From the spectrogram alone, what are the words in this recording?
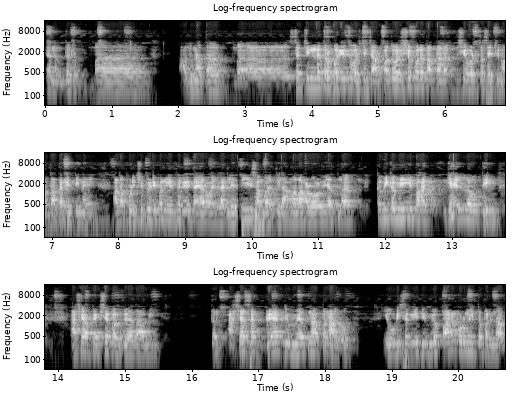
त्यानंतर अजून आता सचिननं तर बरीच वर्ष चार पाच वर्ष परत आता शेवटचा सचिन होता आता नितीन आहे. आता पुढची पिढी पण ही सगळी तयार व्हायला लागली ती सांभाळतील. आम्हाला हळूहळू यातनं कमी कमी भाग घ्यायला लावतील अशी अपेक्षा करतोय आता आम्ही. तर अशा सगळ्या दिव्यातनं आपण आलो. एवढी सगळी दिव्य पार करून इथंपर्यंत आलो.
